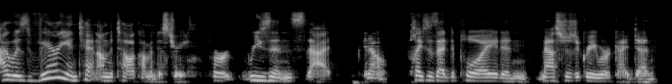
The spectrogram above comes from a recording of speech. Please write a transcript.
I was very intent on the telecom industry for reasons that, you know, places I deployed and master's degree work I'd done.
